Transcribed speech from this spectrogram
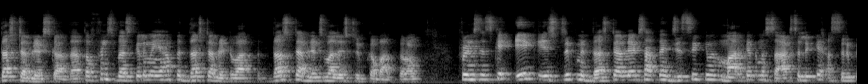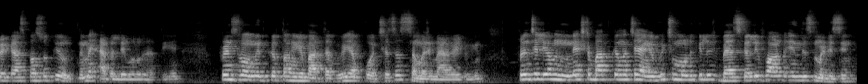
दस टैबलेट्स का आता है। तो फ्रेंड्स बेसिकली मैं यहाँ पे दस टैबलेट दस टैबलेट्स वाले स्ट्रिप का बात कर रहा हूँ। फ्रेंड्स इसके एक स्ट्रिप में दस टैबलेट्स आते हैं, जिसकी कीमत मार्केट में साठ से लेकर अस्सी रुपए के आसपास होती है उतने में अवेलेबल हो जाती है। फ्रेंड्स मैं उम्मीद करता हूँ ये बात अभी आपको अच्छे से समझ में आ गई होगी। फ्रेंड्स चलिए हम नेक्स्ट बात करना चाहेंगे which molecule is basically found in this medicine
